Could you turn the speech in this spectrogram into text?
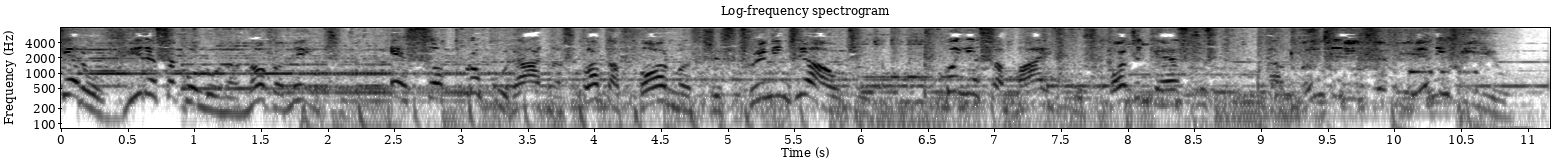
Quer ouvir essa coluna novamente? É só procurar nas plataformas de streaming de áudio. Conheça mais dos podcasts da Mandirinhos FM Rio.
